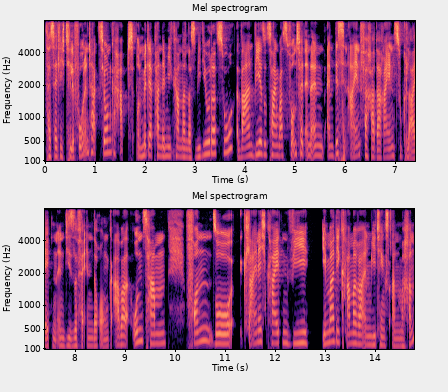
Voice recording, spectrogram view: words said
tatsächlich Telefoninteraktion gehabt und mit der Pandemie kam dann das Video dazu. Waren wir sozusagen, was für uns ein, ein, ein bisschen einfacher da reinzugleiten in diese Veränderung. Aber uns haben von so Kleinigkeiten wie immer die Kamera in Meetings anmachen,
